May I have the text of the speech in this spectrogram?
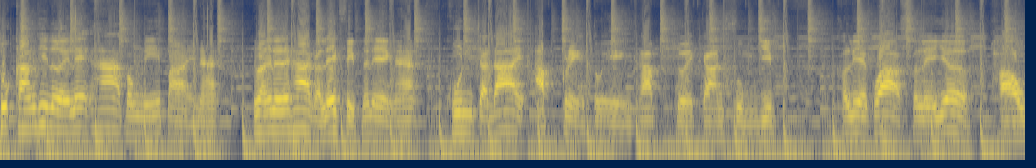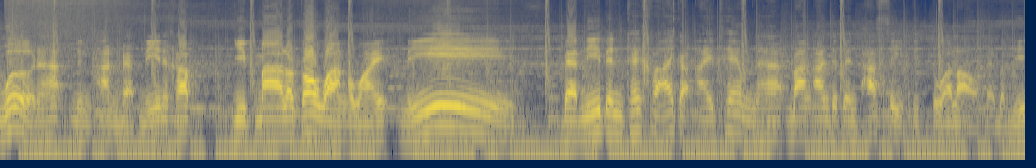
ทุกครั้งที่เลยเลข 5 ตรงนี้ไปนะฮะทุกครั้งที่เลยเลข 5 กับเลข 10 นั่นเองนะฮะคุณจะได้อัปเกรดตัวเองครับ โดยการสุ่มหยิบ เขาเรียกว่า Slayer Power นะฮะหนึ่งอันแบบนี้นะครับ หยิบมาแล้วก็วางเอาไว้ นี่ แบบนี้เป็นคล้ายๆกับไอเทมนะฮะ บางอันจะเป็นพาสซีฟติดตัวเรา แต่แบบนี้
